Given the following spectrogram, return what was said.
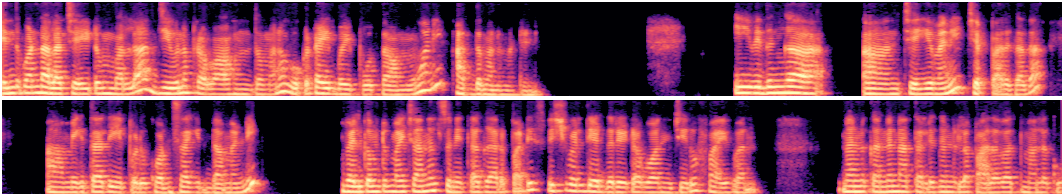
ఎందుకంటే అలా చేయటం వల్ల జీవన ప్రవాహంతో మనం ఒకటైపోతాము అని అర్థం అనమాట అండి. ఈ విధంగా చెయ్యమని చెప్పారు కదా. మిగతాది ఇప్పుడు కొనసాగిద్దామండి. Welcome to my channel Sunitha Garapati spirituality at the rate of one zero five one నన్ను కన్న నా తల్లిదండ్రుల పాదపద్మాలకు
